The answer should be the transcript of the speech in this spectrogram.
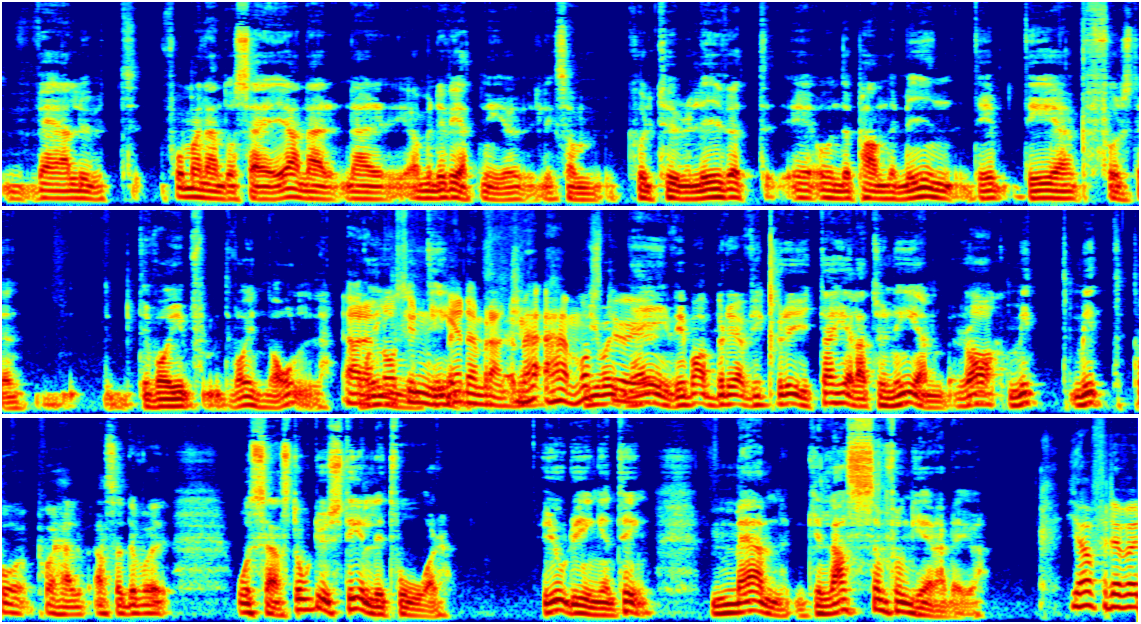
väl ut, får man ändå säga, när, när ja men det vet ni ju, liksom kulturlivet eh, under pandemin, det, det fullständigt det var ju, det var ju noll. Ja, den lades ju ner den branschen. Men här måste vi var, Nej, vi bara fick bryta hela turnén rakt ja. mitt, mitt på, på helvete. Alltså det var, och sen stod det ju still i två år. Det gjorde ju ingenting. Men glassen fungerade ju. Ja, för det var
